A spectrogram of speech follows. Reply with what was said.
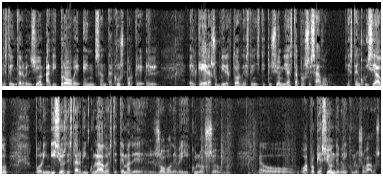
esta intervención a Diprove en Santa Cruz porque el, el que era subdirector de esta institución ya está procesado, ya está enjuiciado por indicios de estar vinculado a este tema del robo de vehículos. Eh, o, apropiación de vehículos robados.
